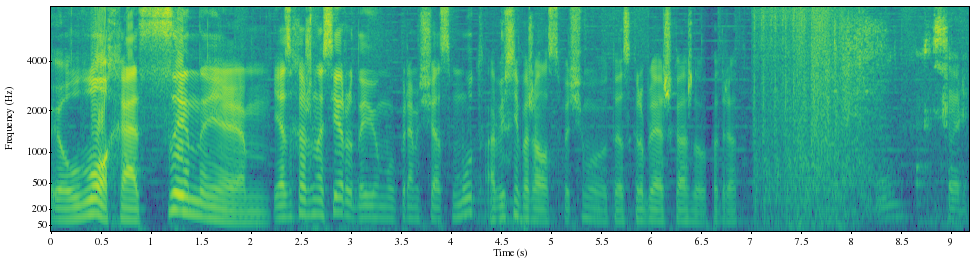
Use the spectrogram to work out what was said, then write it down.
и лоха, сын. Я захожу на сервер, даю ему прямо сейчас мут. Объясни, пожалуйста, почему ты оскорбляешь каждого подряд? Sorry.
